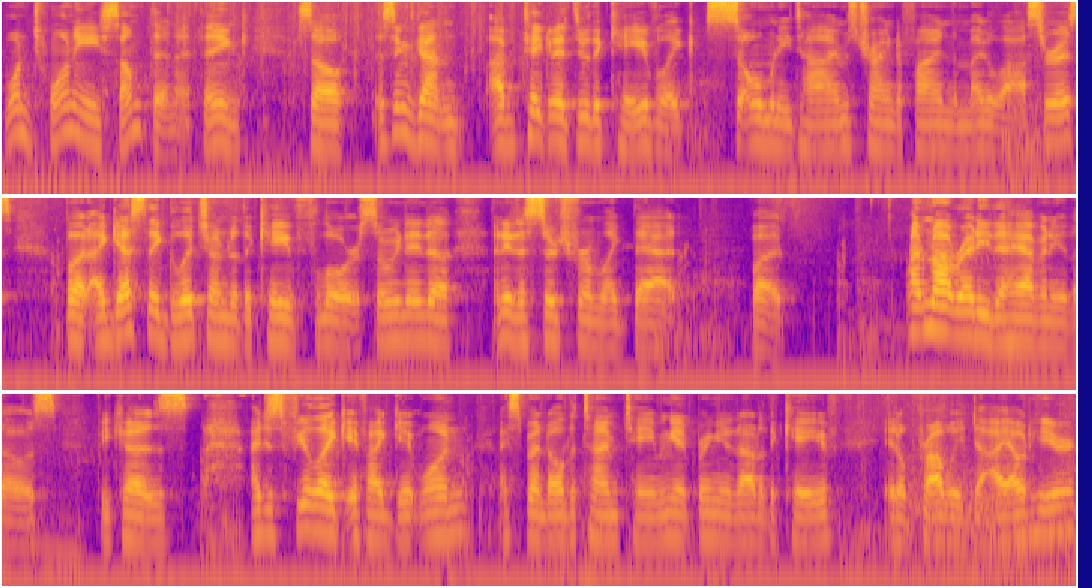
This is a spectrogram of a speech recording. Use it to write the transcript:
120 something, I think. So this thing's gotten, I've taken it through the cave like so many times trying to find the Megaloceros, but I guess they glitch under the cave floor, so we need to, I need to search for them like that. But I'm not ready to have any of those because I just feel like if I get one, I spend all the time taming it, bringing it out of the cave, it'll probably die out here.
